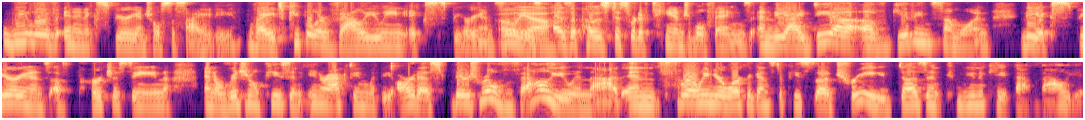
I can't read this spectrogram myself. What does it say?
we live in an experiential society, right? People are valuing experiences oh, yeah. as opposed to sort of tangible things. And the idea of giving someone the experience of purchasing an original piece and interacting with the artist, there's real value in that. And throwing your work against a piece of a tree doesn't communicate that value,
